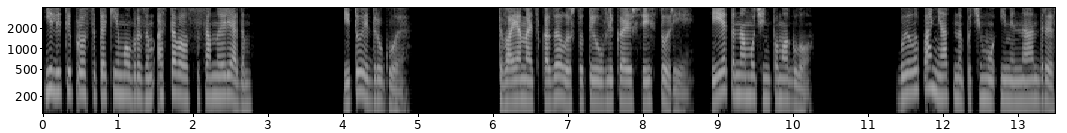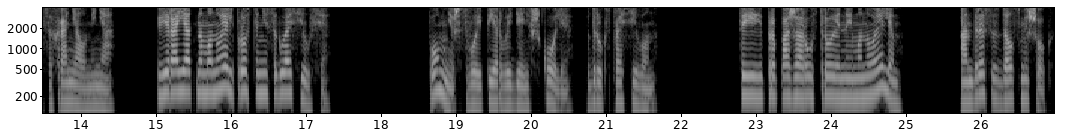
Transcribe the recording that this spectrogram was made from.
Или ты просто таким образом оставался со мной рядом? И то, и другое. Твоя мать сказала, что ты увлекаешься историей, и это нам очень помогло. Было понятно, почему именно Андре сохранял меня. Вероятно, Мануэль просто не согласился. «Помнишь свой первый день в школе?» — вдруг спросил он. «Ты про пожар, устроенный Мануэлем?» Андрес издал смешок.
